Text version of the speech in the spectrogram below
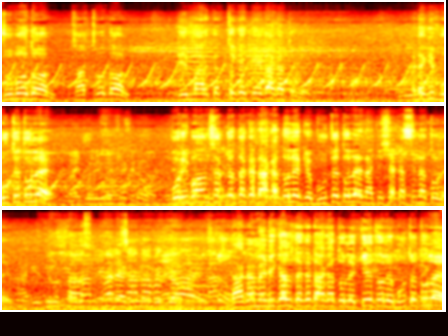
যুব দল ছাত্র দল এই মার্কেট থেকে কে টাকা তোলে? এটা কি ভূতে তুলে? পরিবহন সেক্টর থেকে টাকা তোলে কে? ভূতে তোলে নাকি শেখ হাসিনা তোলে? ঢাকা মেডিকেল থেকে টাকা তোলে। কে তোলে? ভূতে তোলে?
